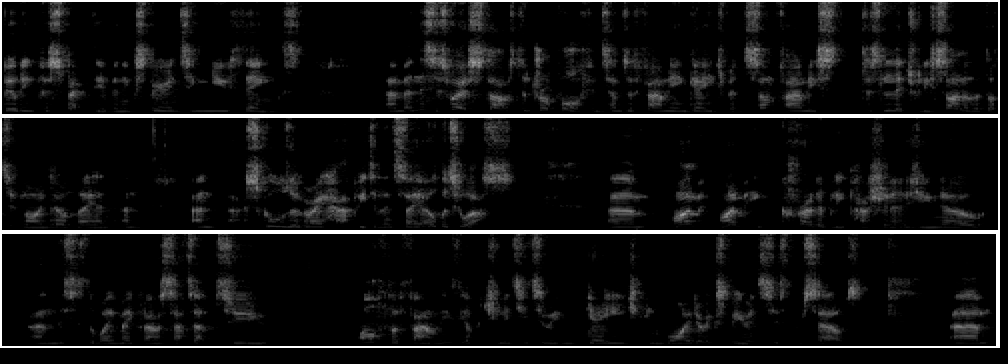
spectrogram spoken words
building perspective and experiencing new things. Um, and this is where it starts to drop off in terms of family engagement. Some families just literally sign on the dotted line, don't they? And, and, and schools are very happy to then say, over to us. Um, I'm, I'm incredibly passionate, as you know, and this is the way Mayflower set up to offer families the opportunity to engage in wider experiences themselves. Um,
